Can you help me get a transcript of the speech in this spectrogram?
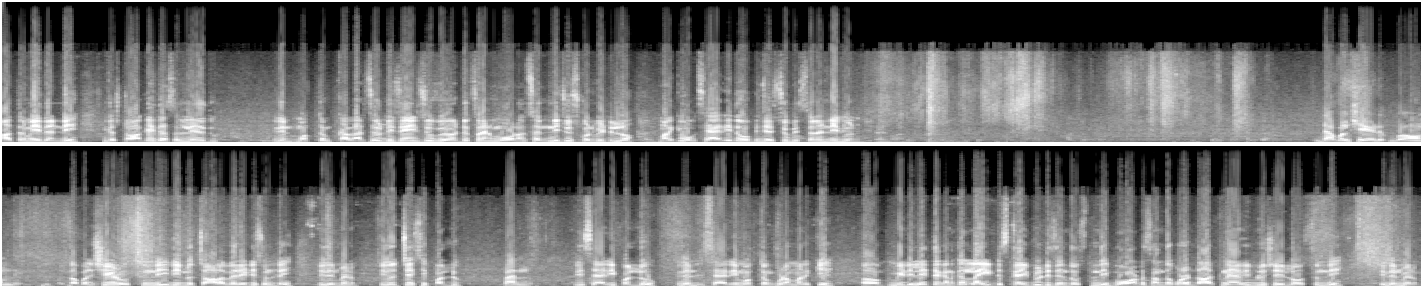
మాత్రమే ఇదండి. ఇంకా స్టాక్ అయితే అసలు లేదు. ఇది మొత్తం కలర్స్ డిజైన్స్ డిఫరెంట్ మోడల్స్ అన్ని చూసుకోండి వీటిల్లో. మనకి ఒక శారీ అయితే ఓపెన్ చేసి చూపిస్తానండి ఇదిగోండి. డబల్ షేడ్ బాగుంది. డబల్ షేడ్ వస్తుంది దీంట్లో చాలా వెరైటీస్ ఉంటాయి. ఇదే మేడం? ఇది వచ్చేసి పళ్ళు. పళ్ళు. ఇది శారీ పళ్ళు. ఇదండి శారీ మొత్తం కూడా మనకి మిడిల్ అయితే కనుక లైట్ స్కై బ్లూ డిజైన్ వస్తుంది. బార్డర్స్ అంతా కూడా డార్క్ నేవీ బ్లూ షేడ్లో వస్తుంది. ఇదండి మేడం?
